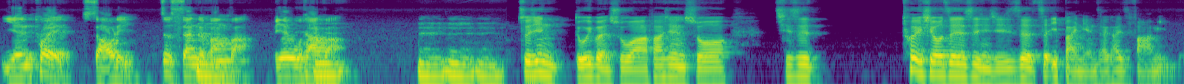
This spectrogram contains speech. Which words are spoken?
延退、少领这三个方法，别无他法。嗯嗯嗯，最近读一本书啊，发现说，其实退休这件事情，其实这这一百年才开始发明的。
